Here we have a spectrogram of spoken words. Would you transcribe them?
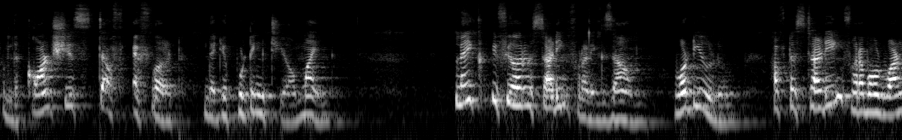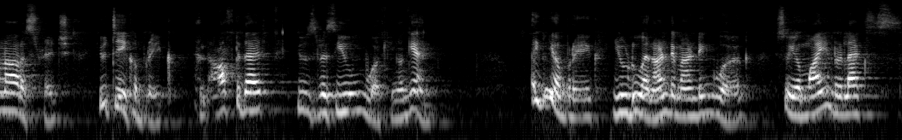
from the conscious tough effort that you're putting to your mind. Like if you are studying for an exam, what do you do? After studying for about one hour stretch, you take a break and after that you resume working again. In your break, you do an undemanding work so your mind relaxes,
